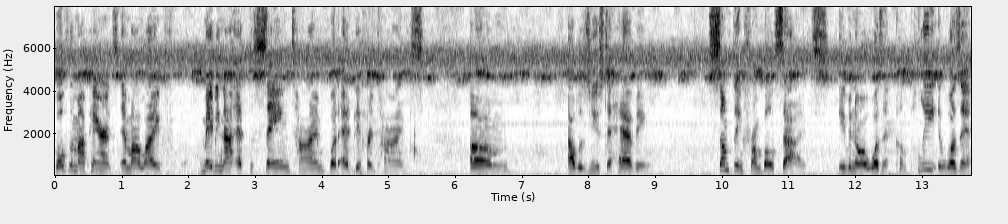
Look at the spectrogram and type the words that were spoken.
both of my parents in my life, maybe not at the same time, but at different times, um, I was used to having something from both sides, even though it wasn't complete. It wasn't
